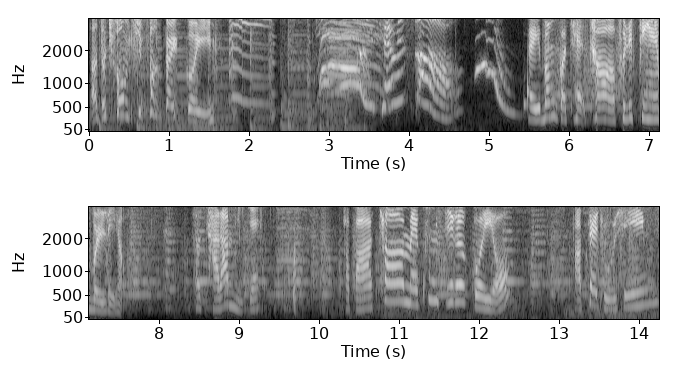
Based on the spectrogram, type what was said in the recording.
나도 경험치 팟갈 거임. 재밌어. 이번 거 저 브리핑 해볼래요 저 잘함 이제. 봐봐 처음에 쿵 찍을 거예요. 앞에 조심.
